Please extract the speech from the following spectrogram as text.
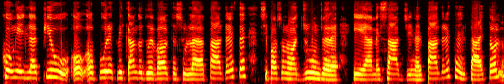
Con il più oppure cliccando due volte sul Padlet si possono aggiungere i uh, messaggi nel Padlet, il title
